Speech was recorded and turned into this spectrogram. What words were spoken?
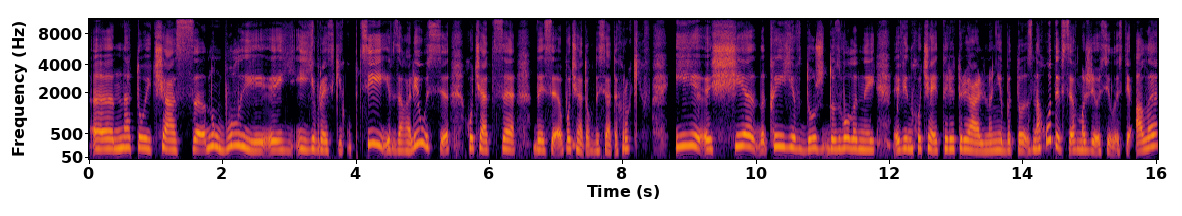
е, на той час е, ну, були і єврейські купці, і взагалі ось, е, хоча це десь початок 10-х років. І ще Київ дуже дозволений, він, хоча й територіально нібито знаходився в межі осілості, але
